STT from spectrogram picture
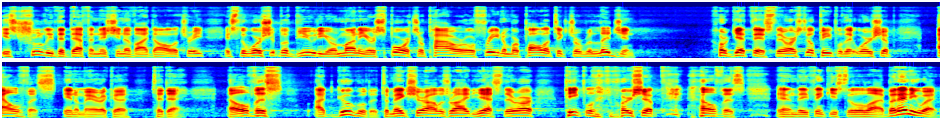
is truly the definition of idolatry. It's the worship of beauty or money or sports or power or freedom or politics or religion. Or get this, there are still people that worship Elvis in America today. Elvis, I Googled it to make sure I was right. Yes, there are people that worship Elvis and they think he's still alive. But anyway,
